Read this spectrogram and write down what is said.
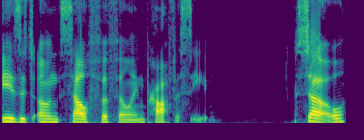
is its own self fulfilling prophecy. So,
